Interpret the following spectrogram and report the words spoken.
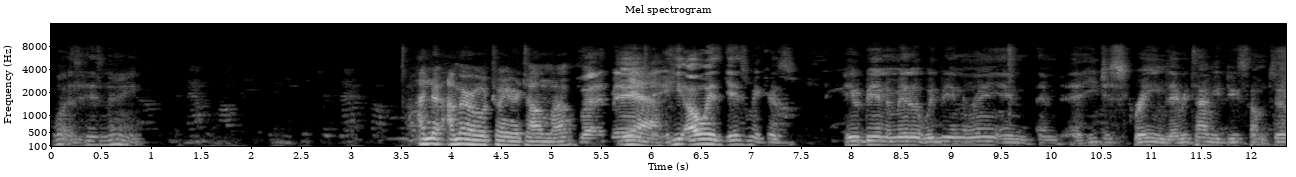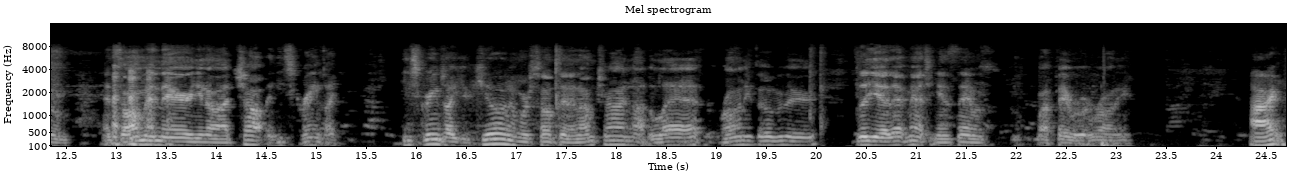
what is his name? I know. I remember which one you were talking about. But man, Yeah. he always gets me because he would be in the middle, we'd be in the ring, and, and and he just screams every time you do something to him. And so I'm in there, you know, I chop, and he screams like he screams like you're killing him or something, and I'm trying not to laugh. And Ronnie's over there. So yeah, that match against them was my favorite with Ronnie. All right,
